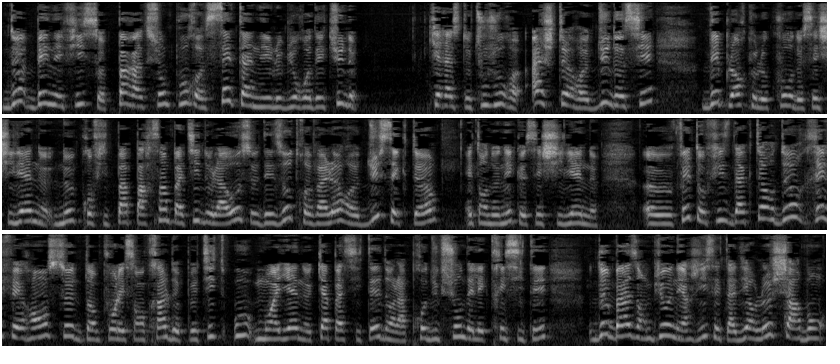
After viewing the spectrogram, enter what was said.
de bénéfices par action pour cette année. Le bureau d'études qui reste toujours acheteur du dossier, déplore que le cours de ces chiliennes ne profite pas par sympathie de la hausse des autres valeurs du secteur, étant donné que ces chiliennes euh, fait office d'acteur de référence pour les centrales de petite ou moyenne capacité dans la production d'électricité de base en bioénergie, c'est-à-dire le charbon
